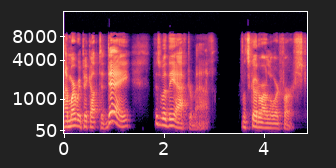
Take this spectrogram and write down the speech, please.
And where we pick up today is with the aftermath. Let's go to our Lord first.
